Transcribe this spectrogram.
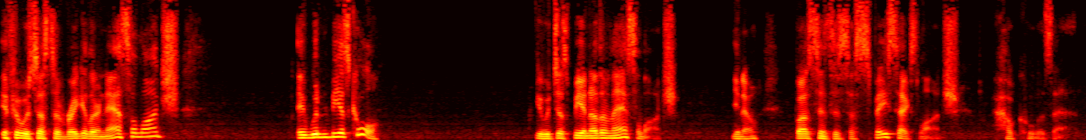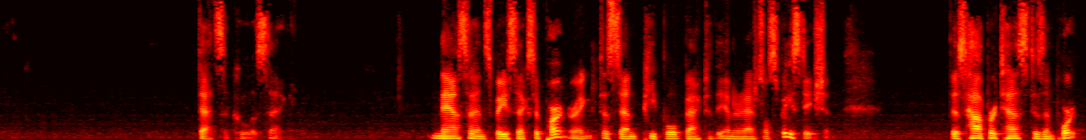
if it was just a regular NASA launch, it wouldn't be as cool. It would just be another NASA launch, you know. But since it's a SpaceX launch, how cool is that? That's the coolest thing. NASA and SpaceX are partnering to send people back to the International Space Station. This hopper test is important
